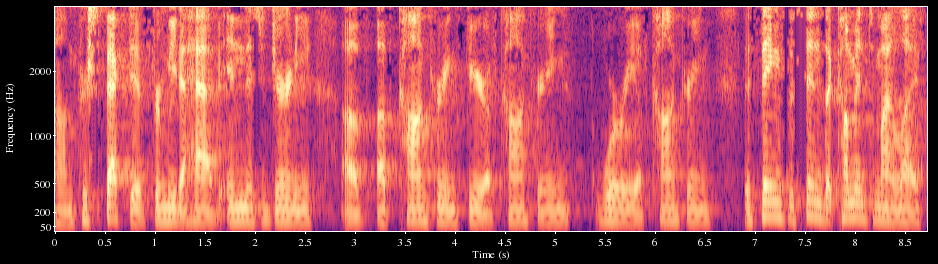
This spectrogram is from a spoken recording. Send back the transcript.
um, perspective for me to have in this journey of, of conquering fear, of conquering worry, of conquering the things, the sins that come into my life.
